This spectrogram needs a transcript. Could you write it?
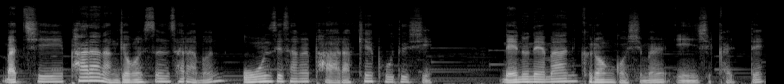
마치 파란 안경을 쓴 사람은 온 세상을 파랗게 보듯이 내 눈에만 그런 것임을 인식할 때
